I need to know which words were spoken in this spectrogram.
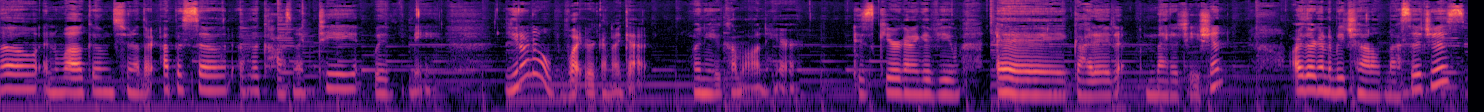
Hello, and welcome to another episode of the Cosmic Tea with me. You don't know what you're gonna get when you come on here. Is Kir gonna give you a guided meditation? Are there gonna be channeled messages?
